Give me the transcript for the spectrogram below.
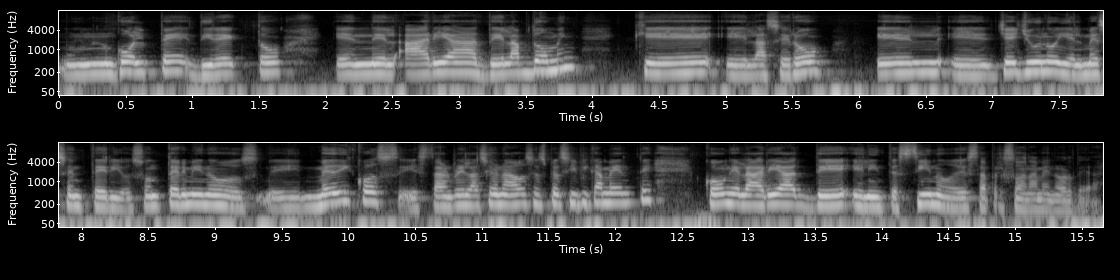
un golpe directo en el área del abdomen que eh, laceró el yeyuno y el mesenterio. Son términos médicos, están relacionados específicamente con el área del intestino de esta persona menor de edad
